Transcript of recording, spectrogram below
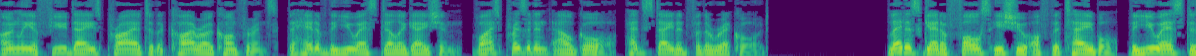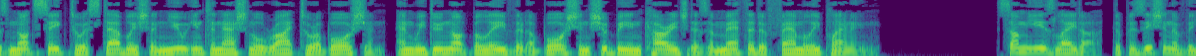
only a few days prior to the Cairo conference, the head of the U.S. delegation, Vice President Al Gore, had stated for the record, let us get a false issue off the table, the U.S. does not seek to establish a new international right to abortion, and we do not believe that abortion should be encouraged as a method of family planning. Some years later, the position of the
